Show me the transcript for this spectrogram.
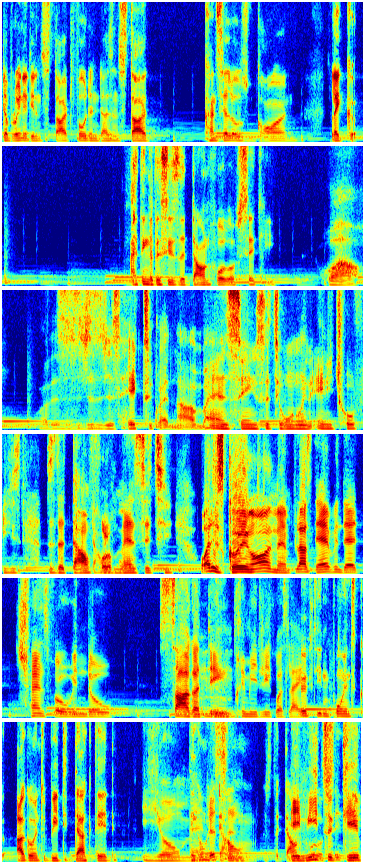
De Bruyne didn't start. Foden doesn't start. Cancelo's gone. Like I think this is the downfall of City. Wow. Well, this is just, just hectic right now. Man saying City won't win any trophies. This is the downfall, downfall, of Man City. What is going on, man? Plus, they're having that transfer window saga mm thing. Premier League was like 15 points are going to be deducted. Yo, man. They're going listen, down. It's the They need to City. give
